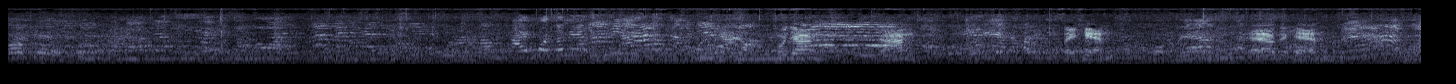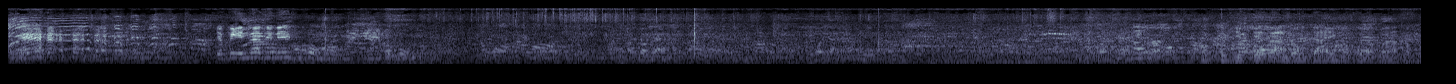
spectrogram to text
โอเคขายหมดแล้วเนี่ยหมดยัง ยัง ใส่แขน แล้วใส่แขน แม่จะปีนแล้วทีนี้ผมทำไมไม่ให้เขาผมขอบคุณยิปเจร้านดวงใจขอบคุณมากๆครับผ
